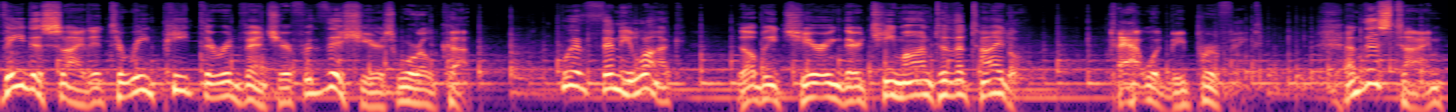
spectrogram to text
They decided to repeat their adventure for this year's World Cup. With any luck, they'll be cheering their team on to the title. That would be perfect. And this time,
